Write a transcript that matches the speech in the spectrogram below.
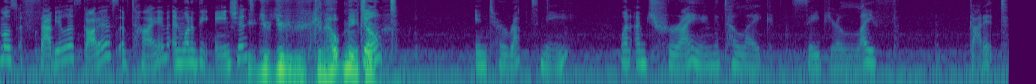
the most fabulous goddess of time and one of the ancient. You, you, you can help me to. Don't interrupt me when I'm trying to, like, save your life. Got it?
